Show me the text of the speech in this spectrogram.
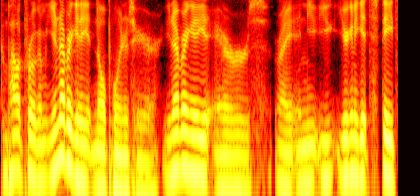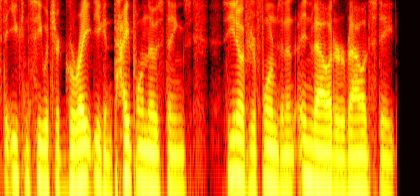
compiled program, you're never going to get null pointers here. You're never going to get errors, right? And you, you, are going to get states that you can see, which are great. You can type on those things. So you know if your form's in an invalid or valid state.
